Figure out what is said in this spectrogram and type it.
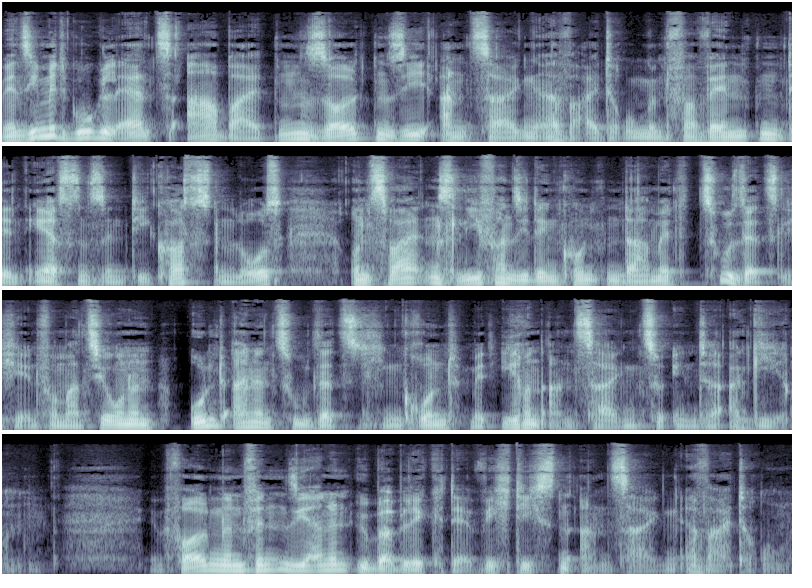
wenn Sie mit Google Ads arbeiten, sollten Sie Anzeigenerweiterungen verwenden, denn erstens sind die kostenlos und zweitens liefern Sie den Kunden damit zusätzliche Informationen und einen zusätzlichen Grund, mit Ihren Anzeigen zu interagieren. Im Folgenden finden Sie einen Überblick der wichtigsten Anzeigenerweiterungen.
